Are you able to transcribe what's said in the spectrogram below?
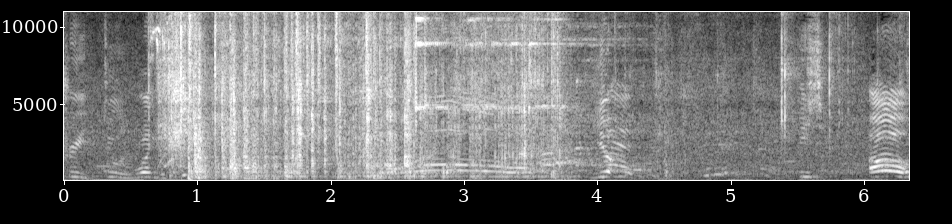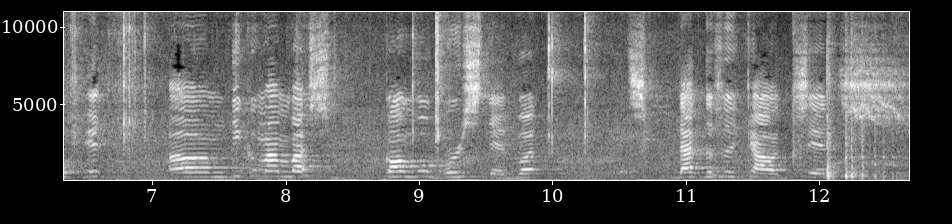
Three, two, one. Oh, Yo, oh, it, um, Di Kumamba's combo bursted, but that doesn't count since,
